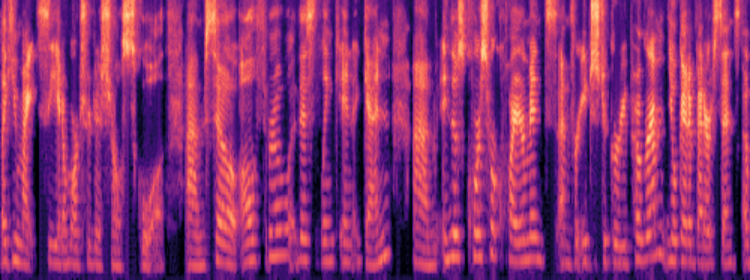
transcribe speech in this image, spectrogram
like you might see at a more traditional school. Um, so I'll throw this link in again. Um, in those course requirements um, for each degree program, you'll get a better sense of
